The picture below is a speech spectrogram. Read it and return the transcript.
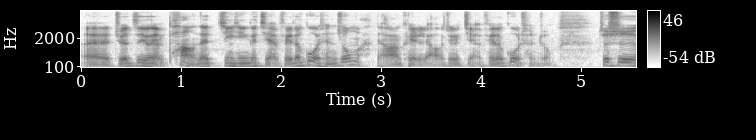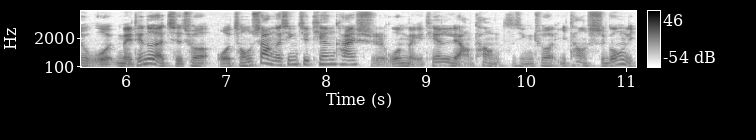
呃，觉得自己有点胖，在进行一个减肥的过程中嘛，然后可以聊这个减肥的过程中。就是我每天都在骑车，我从上个星期天开始，我每天两趟自行车，一趟十公里，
